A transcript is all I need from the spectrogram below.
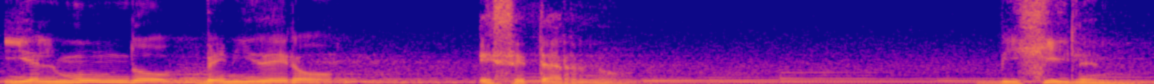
y el mundo venidero es eterno. Vigilen.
